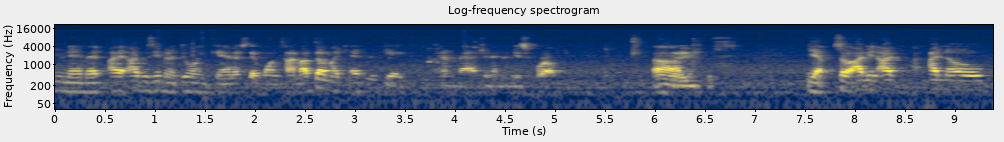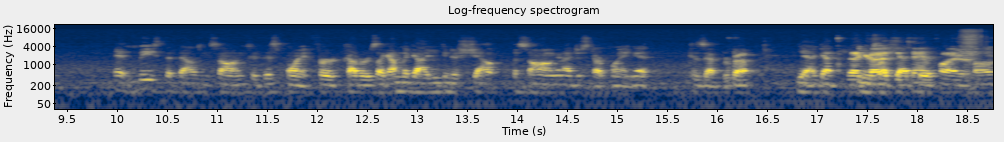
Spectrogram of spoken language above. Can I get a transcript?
you name it. I, I was even a dueling pianist at one time. I've done like every gig you can imagine in the music world. Um, yeah. So I mean, I I know at least a thousand songs at this point for covers. Like I'm the guy you can just shout a song and I just start playing it because I've Right. yeah I got that guy's like that campfire, huh?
